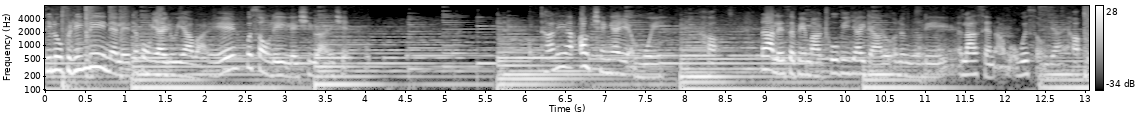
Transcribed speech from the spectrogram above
ဒီလိုပဒီလေးနဲ့လည်းဓပုံရိုက်လို့ရပါတယ်ဖွတ်ဆောင်လေးတွေလည်းရှိပါတယ်ရှင်ဒါလေးကအောက်ချင်းငက်ရဲ့အမွေဟုတ်အဲ့ဒါလည်းစပင်မှာထိုးပြီးရိုက်တာတော့အဲ့လိုမျိုးလေးအလားဆင်တာပေါ့ဝစ်ဆောင်ကြရင်ဟုတ်သူ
